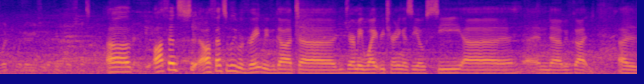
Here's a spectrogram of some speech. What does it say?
what, what areas you're looking for? Uh, offense, offensively, we're great. We've got uh, Jeremy White returning as the OC, uh, and uh, we've got uh,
